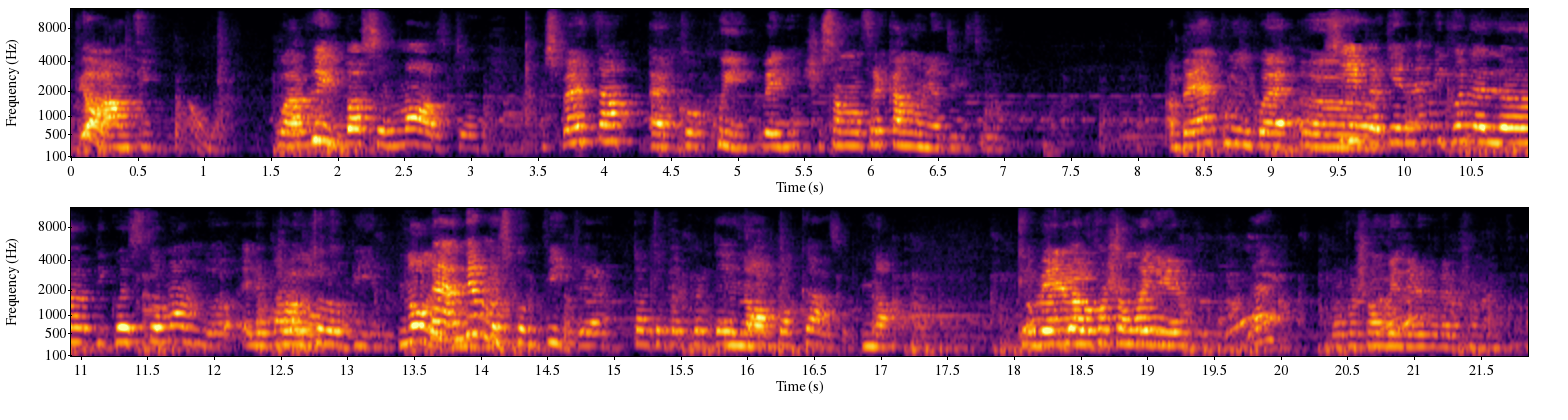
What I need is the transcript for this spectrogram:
Più avanti. Ma Guarda, qui il boss è morto. aspetta, ecco, qui, vedi, ci sono tre cannoni addirittura. Vabbè, comunque... eh, Sì, perché il nemico del- di questo mondo è il pallottolo Bill. No, Beh, andiamo a sconfiggere, tanto per perdere No. tempo a caso. No. Che Va bene, ma lo facciamo vedere. Eh? Lo facciamo vedere velocemente.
